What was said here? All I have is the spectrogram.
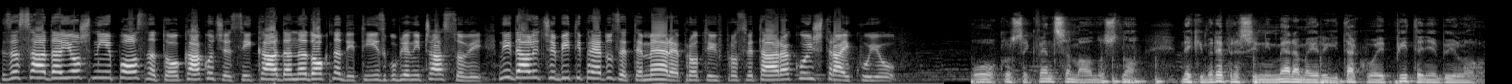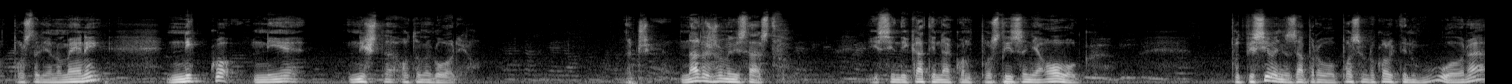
Za sada još nije poznato kako će se i kada nadoknaditi izgubljeni časovi, ni da li će biti preduzete mere protiv prosvetara koji štrajkuju o konsekvencama, odnosno nekim represivnim merama, jer i takvo je pitanje bilo postavljeno meni, niko nije ništa o tome govorio. Znači, nadležno ministarstvo i sindikati nakon postizanja ovog potpisivanja zapravo posebno kolektivnog ugovora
